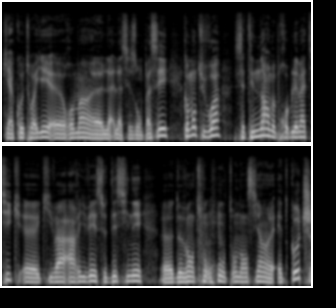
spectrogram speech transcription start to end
qui a côtoyé euh, Romain euh, la, saison passée. Comment tu vois cette énorme problématique euh, qui va arriver se dessiner devant ton, ton ancien head coach?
